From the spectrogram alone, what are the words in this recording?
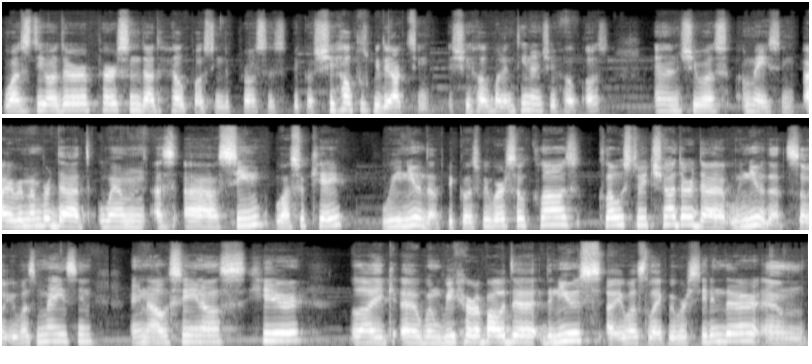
was the other person that helped us in the process because she helped us with the acting. She helped Valentina and she helped us and she was amazing. I remember that when a, a scene was okay, we knew that because we were so close, close to each other that we knew that. So it was amazing. And now seeing us here, like uh, when we heard about the, the news, uh, it was like we were sitting there and,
